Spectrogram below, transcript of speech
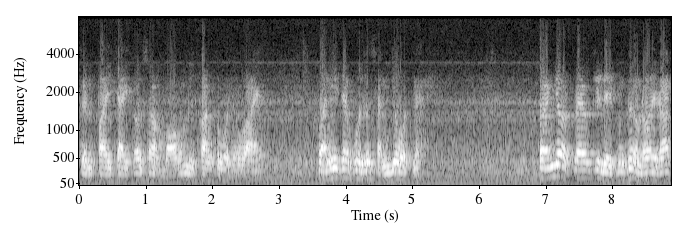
เกินไปใจก็เศร้าหมองมีความกังวลวาย วันนี้จะพูดถึงสัญญาณนะสัญญาณแปลกิเลสเป็นเครื่องร้อยรัด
